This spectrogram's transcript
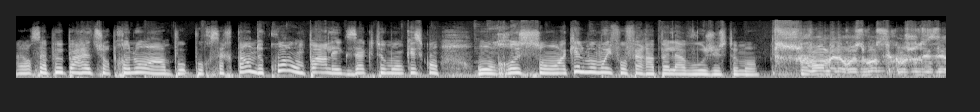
Alors ça peut paraître surprenant hein, pour, pour certains. De quoi on parle exactement? Qu'est-ce qu'on on ressent? À quel moment il faut faire appel à vous justement? Souvent, malheureusement, c'est comme je vous disais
